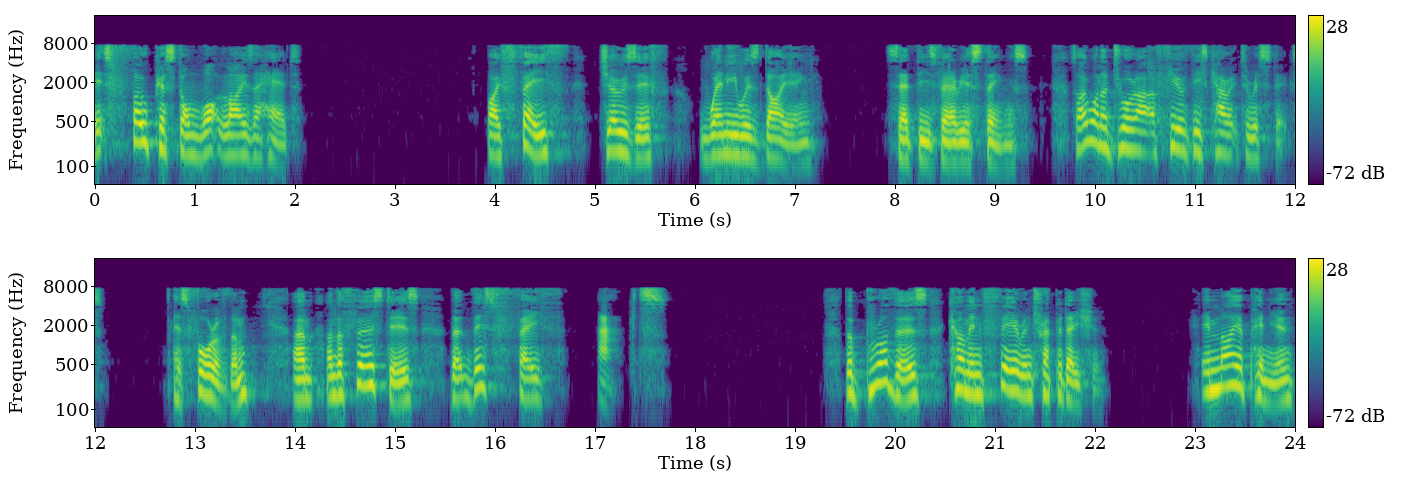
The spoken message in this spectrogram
It's focused on what lies ahead. By faith, Joseph, when he was dying, said these various things. So I want to draw out a few of these characteristics. There's four of them. Um, and the first is that this faith acts. The brothers come in fear and trepidation. In my opinion,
